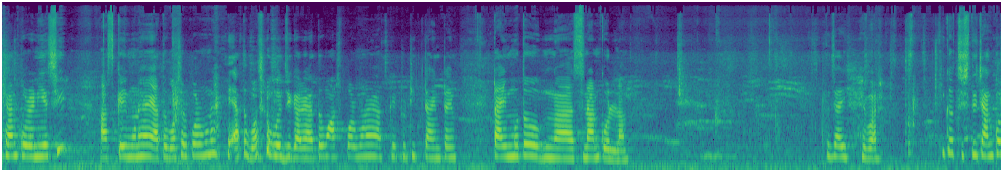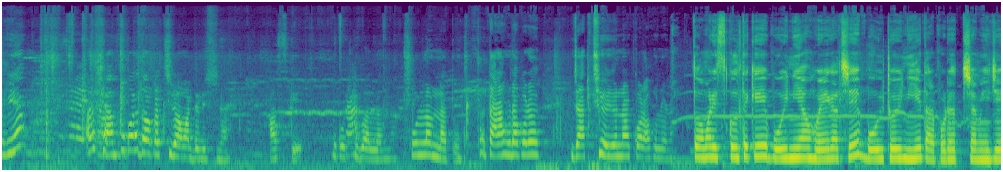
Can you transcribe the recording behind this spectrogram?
স্নান করে নিয়েছি। আজকেই মনে হয় এত বছর পর মনে হয়, এত বছর বলছি কারণ এত মাস পর মনে হয় আজকে একটু ঠিক টাইম টাইম টাইম মতো স্নান করলাম। তো যাই, এবার কী করছিস? তুই চান করবি হ্যাঁ আর শ্যাম্পু করার দরকার ছিল আমার জানিস না। আজকে করতে পারলাম না। করলাম না তা তাড়াহুড়া করে যাচ্ছি, ওই জন্য আর করা হলো না। তো আমার স্কুল থেকে বই নেওয়া হয়ে গেছে, বই টই নিয়ে তারপরে হচ্ছে আমি যে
